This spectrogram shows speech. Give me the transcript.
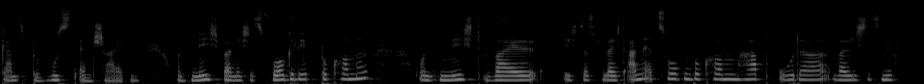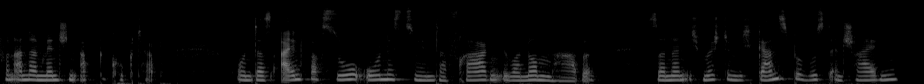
ganz bewusst entscheiden. Und nicht, weil ich es vorgelebt bekomme und nicht, weil ich das vielleicht anerzogen bekommen habe oder weil ich es mir von anderen Menschen abgeguckt habe und das einfach so, ohne es zu hinterfragen, übernommen habe, sondern ich möchte mich ganz bewusst entscheiden,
